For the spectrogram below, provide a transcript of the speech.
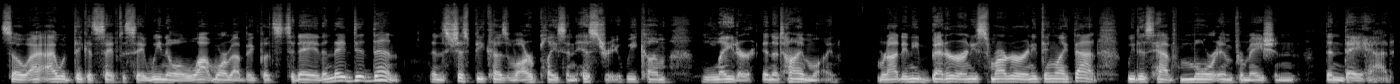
So I, I would think it's safe to say we know a lot more about Bigfoots today than they did then. And it's just because of our place in history. We come later in the timeline. We're not any better or any smarter or anything like that. We just have more information than they had.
